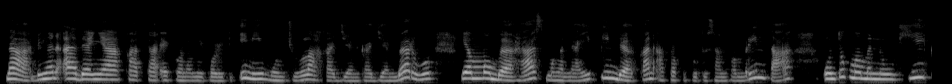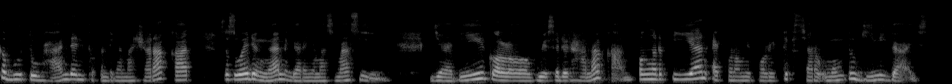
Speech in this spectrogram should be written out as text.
Nah, dengan adanya kata ekonomi politik ini muncullah kajian-kajian baru yang membahas mengenai tindakan atau keputusan pemerintah untuk memenuhi kebutuhan dan kepentingan masyarakat sesuai dengan negaranya masing-masing. Jadi, kalau gue sederhanakan, pengertian ekonomi politik secara umum tuh gini guys.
